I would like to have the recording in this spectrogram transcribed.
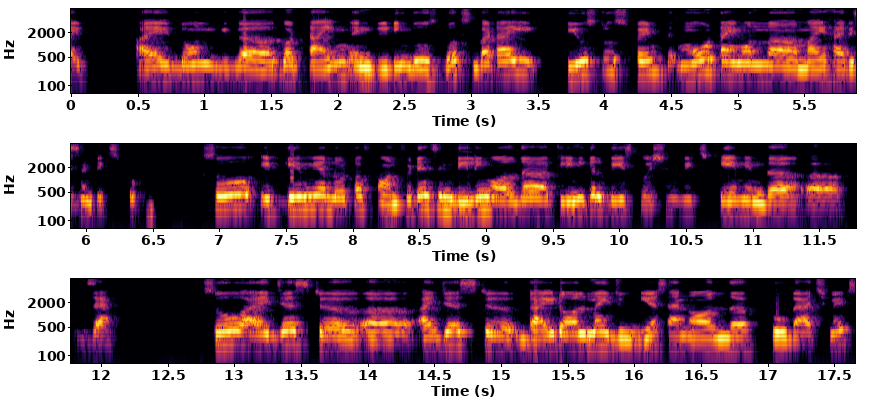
I I don't uh, got time in reading those books, but I used to spend more time on uh, my Harrison textbook. So it gave me a lot of confidence in dealing all the clinical based questions which came in the uh, exam. So I just uh, I just guide all my juniors and all the co-batchmates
